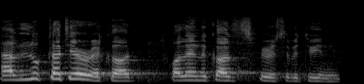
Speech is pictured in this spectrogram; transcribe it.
I've looked at your record following the conspiracy between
